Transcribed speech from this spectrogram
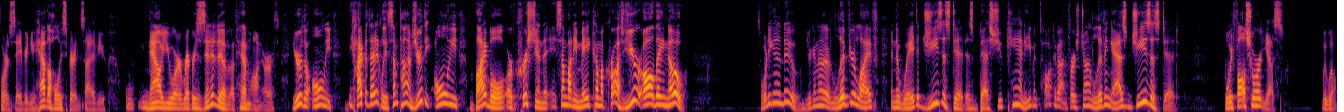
Lord and Savior and you have the Holy Spirit inside of you, now you are representative of Him on earth. You're the only, hypothetically, sometimes you're the only Bible or Christian that somebody may come across. You're all they know. So, what are you going to do? You're going to live your life in the way that Jesus did as best you can. He even talked about in First John living as Jesus did. Will we fall short? Yes, we will.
